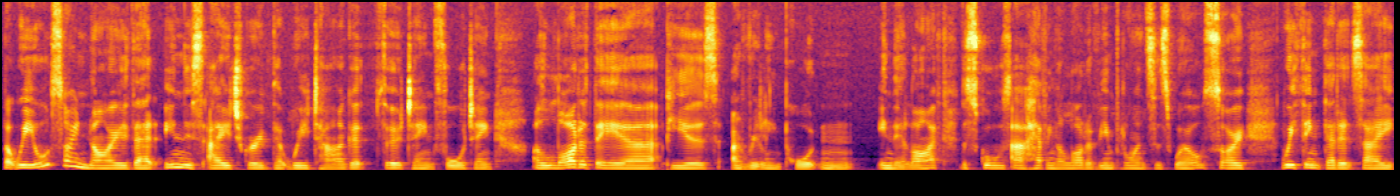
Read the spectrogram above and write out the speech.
but we also know that in this age group that we target, 13, 14, a lot of their peers are really important in their life. The schools are having a lot of influence as well. So we think that it's a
